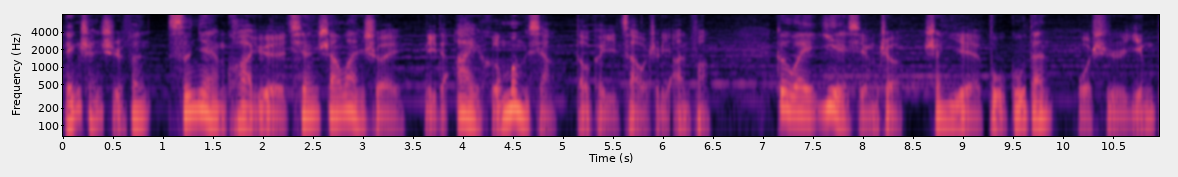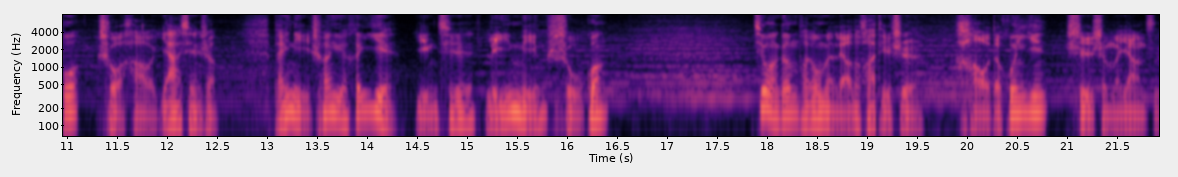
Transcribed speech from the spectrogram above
凌晨时分，思念跨越千山万水，你的爱和梦想都可以在我这里安放。各位夜行者，深夜不孤单。我是迎波，绰号鸭先生，陪你穿越黑夜，迎接黎明曙光。今晚跟朋友们聊的话题是：好的婚姻是什么样子？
